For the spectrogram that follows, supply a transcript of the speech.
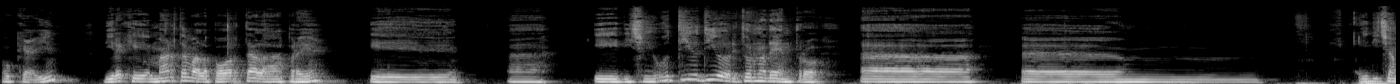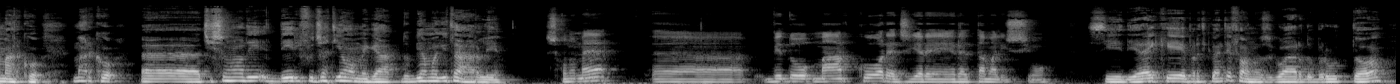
ok, direi che Marta va alla porta, la apre e, eh, e dice: Oddio, Dio, ritorna dentro. Eh, ehm, e dice a Marco: Marco, ci sono de- dei rifugiati Omega, dobbiamo aiutarli. Secondo me eh, vedo Marco reagire in realtà malissimo. Sì, direi che praticamente fa uno sguardo brutto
